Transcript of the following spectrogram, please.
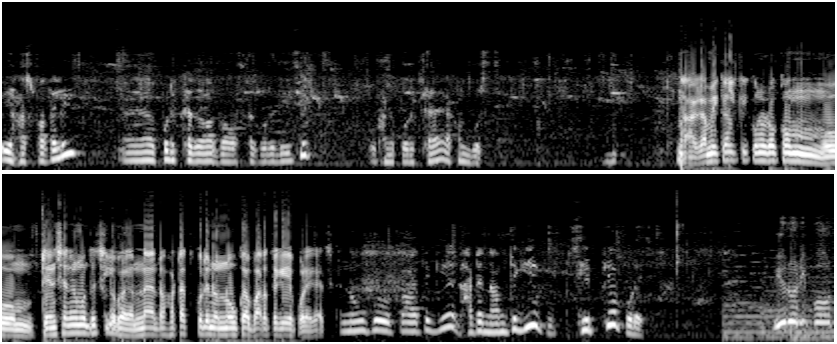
ওই হাসপাতালেই পরীক্ষা দেওয়ার ব্যবস্থা করে দিয়েছে ওখানে পরীক্ষায় এখন বসছে। না আগামীকাল কি কোনো রকম ও টেনশনের মধ্যে ছিল না হঠাৎ করে নৌকা পাড়াতে গিয়ে পড়ে গেছে? নৌকো পাড়াতে গিয়ে ঘাটে নামতে গিয়ে স্লিপ খেয়ে পড়েছে। ব্যুরো রিপোর্ট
